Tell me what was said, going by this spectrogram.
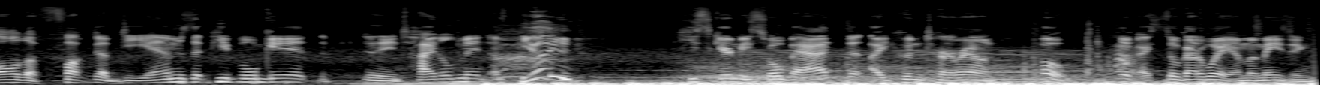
all the fucked up DMs that people get, the, entitlement of people. He scared me so bad that I couldn't turn around. Oh, look, I still got away. I'm amazing.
